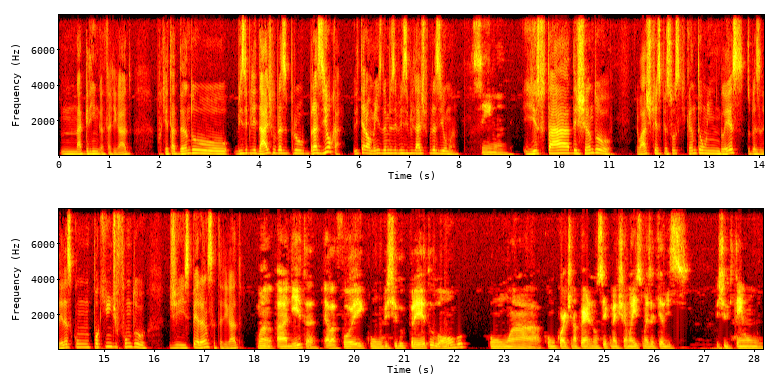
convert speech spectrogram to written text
na gringa, tá ligado? Porque tá dando visibilidade pro Brasil, pro Brasil, cara. Literalmente dando visibilidade pro Brasil, mano. Sim, mano. E isso tá deixando. Eu acho que as pessoas que cantam em inglês, as brasileiras, com um pouquinho de fundo de esperança, tá ligado? Mano, a Anitta, ela foi com um vestido preto, longo, com, a, com um corte na perna, não sei como é que chama isso, mas aqueles vestido que tem um,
